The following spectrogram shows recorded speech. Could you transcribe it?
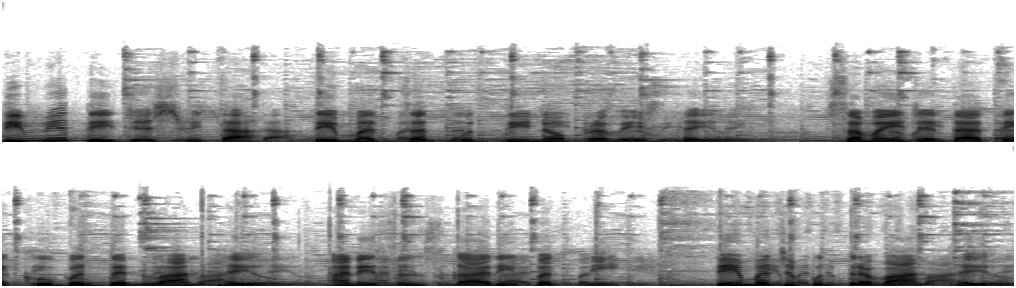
દિવ્ય તેજસ્વીતા તેમજ સદબુદ્ધિનો પ્રવેશ થયો. સમય જતા તે ખૂબ જ ધનવાન થયો અને સંસ્કારી પત્ની તેમજ પુત્રવાન થયો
